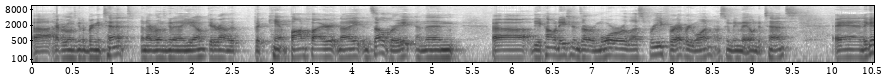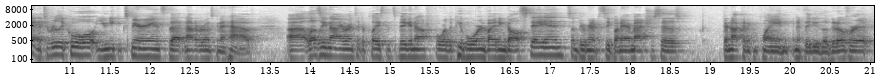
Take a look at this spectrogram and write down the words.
Uh, everyone's gonna bring a tent, and everyone's gonna, you know, get around the, the camp bonfire at night and celebrate. And then uh, the accommodations are more or less free for everyone, assuming they own a tent. And again, it's a really cool, unique experience that not everyone's gonna have. Uh, Leslie and I rented a place that's big enough for the people we're inviting to all stay in. Some people are gonna have to sleep on air mattresses. They're not gonna complain, and if they do, they'll get over it.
